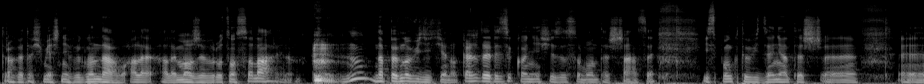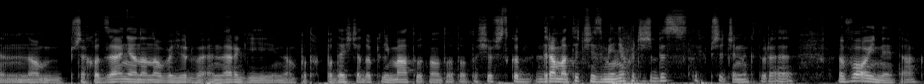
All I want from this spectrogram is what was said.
Trochę to śmiesznie wygląda wyglądało, ale, ale może wrócą solary. No. no. na pewno widzicie, no, każde ryzyko niesie ze sobą też szansę i z punktu widzenia też e, e, no, przechodzenia na nowe źródła energii, no, pod, podejścia do klimatu, no, to, to, to się wszystko dramatycznie zmienia, chociażby z tych przyczyn, które wojny, tak,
